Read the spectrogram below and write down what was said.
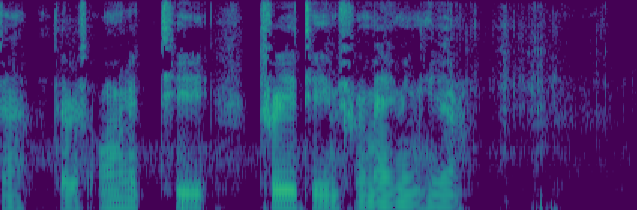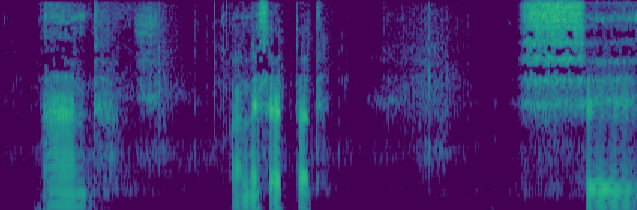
Yeah there is only three teams remaining here. And Anni said that she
